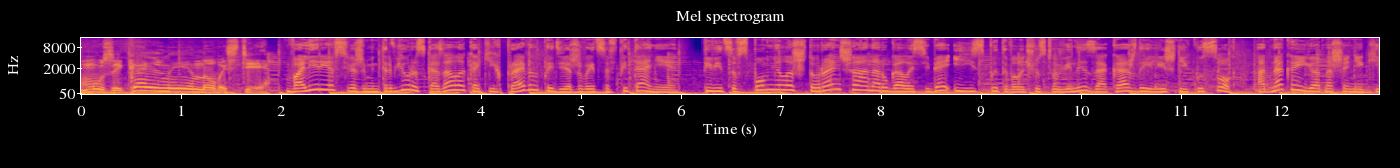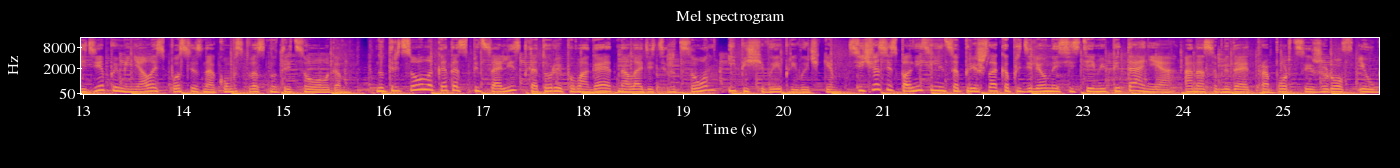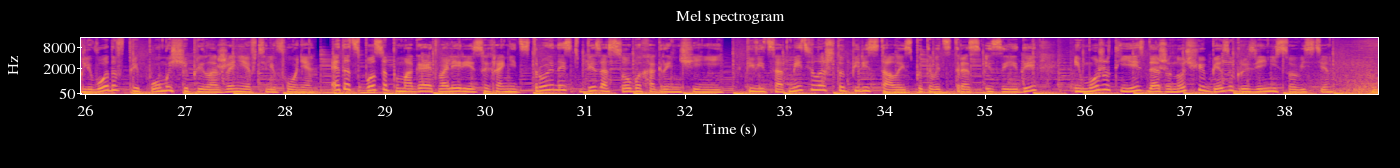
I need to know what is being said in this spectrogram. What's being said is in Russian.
Музыкальные новости. Валерия в свежем интервью рассказала, каких правил придерживается в питании. Певица вспомнила, что раньше она ругала себя и испытывала чувство вины за каждый лишний кусок. Однако ее отношение к еде поменялось после знакомства с нутрициологом. Нутрициолог – это специалист, который помогает наладить рацион и пищевые привычки. Сейчас исполнительница пришла к определенной системе питания. Она соблюдает пропорции жиров и углеводов при помощи приложения в телефоне. Этот способ помогает Валерии сохранить стройность без особых ограничений. Певица отметила, что перестала испытывать стресс из-за еды и может может есть даже ночью без угрызений совести.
